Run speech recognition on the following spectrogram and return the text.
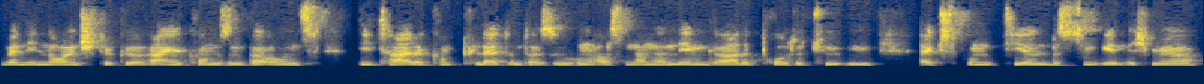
wenn die neuen Stücke reingekommen sind bei uns, die Teile komplett untersuchen, auseinandernehmen, gerade Prototypen, experimentieren bis zum geht nicht mehr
